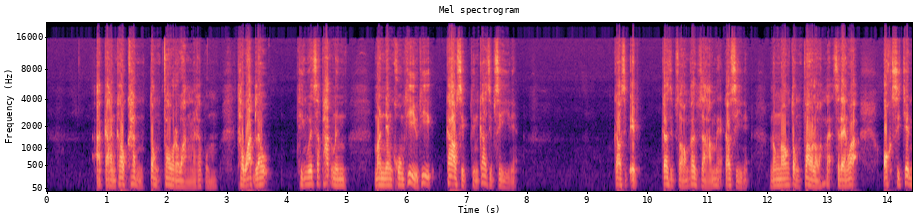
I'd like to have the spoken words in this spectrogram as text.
94 อาการเข้าขั้นต้องเฝ้าระวังนะครับผมถ้าวัดแล้วทิ้งไว้สักพักหนึ่งมันยังคงที่อยู่ที่ 90 ถึง 94 เนี่ย 91 92 93 เนี่ย 94 เนี่ย น้องๆ ต้องเฝ้าระวังแล้ว แสดงว่าออกซิเจน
